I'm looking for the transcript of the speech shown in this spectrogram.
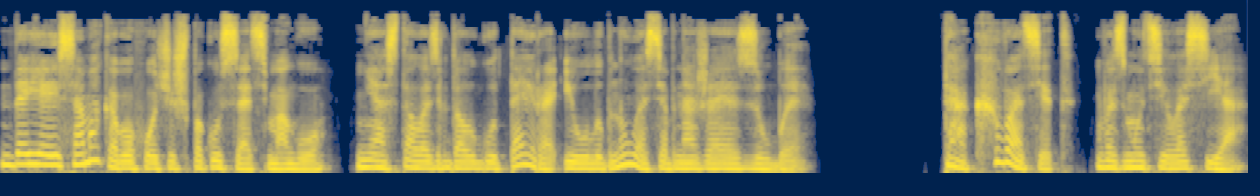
«Да я и сама кого хочешь покусать могу», не осталась в долгу Тайра и улыбнулась, обнажая зубы. «Так, хватит», — возмутилась я.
